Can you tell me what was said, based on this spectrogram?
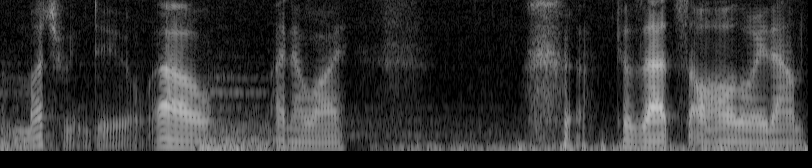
Not much we can do. Oh, I know why. Because that's all the way down.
